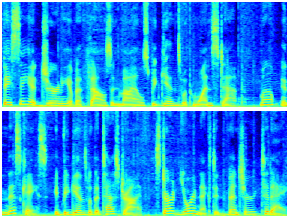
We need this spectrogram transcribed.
They say a journey of a thousand miles begins with one step. Well, in this case, it begins with a test drive. Start your next adventure today.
